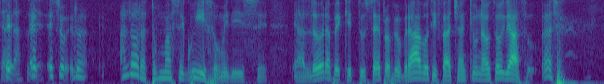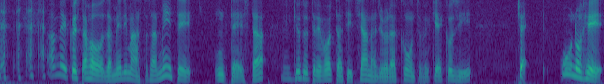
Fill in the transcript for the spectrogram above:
E, e, e su, allora, allora tu mi hai seguito, mi disse. E allora perché tu sei proprio bravo ti faccio anche un autografo. a me questa cosa mi è rimasta talmente in testa, mm-hmm. che io tutte le volte a Tiziana glielo racconto perché è così, cioè uno che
